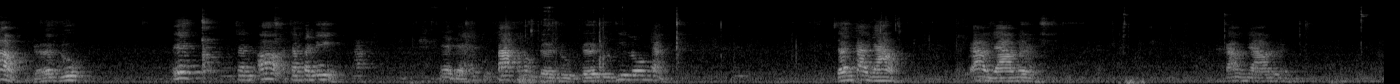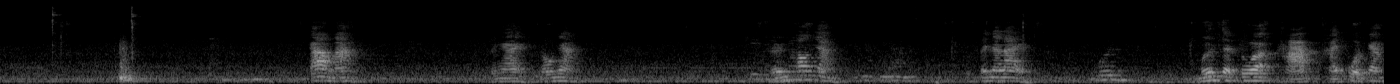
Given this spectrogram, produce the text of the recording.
อ้าวเดี๋ยวดู เอ๊ะจันอ้อจันปานีเนี่ยเดี๋ยวให้คุณป้าเขาต้องเดินดู เดินดูที่โล่งยังเดินก้าวยาว ก้าวยาวเลย ก้าวยาวเลยก้าวมา เป็นไงโล่งยังเดินคล่องยังเป็นอะไร มึนมือแต่ตัวขาหายปวดยัง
